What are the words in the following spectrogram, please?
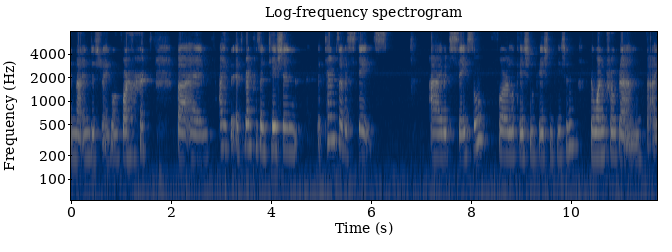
in that industry going forward? but um, I th- it's representation in terms of estates. I would say so for location, location, location. The one program that I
